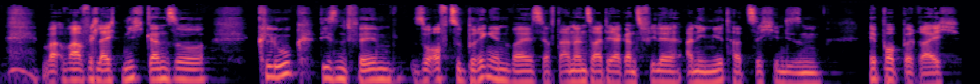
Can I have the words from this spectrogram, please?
war, war vielleicht nicht ganz so klug, diesen Film so oft zu bringen, weil es auf der anderen Seite ja ganz viele animiert hat, sich in diesem Hip-Hop-Bereich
